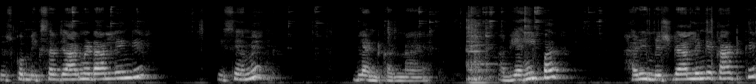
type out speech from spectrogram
तो इसको मिक्सर जार में डाल लेंगे। इसे हमें ब्लेंड करना है। अब यहीं पर हरी मिर्च डाल लेंगे काट के।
